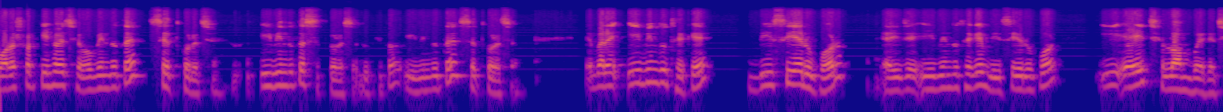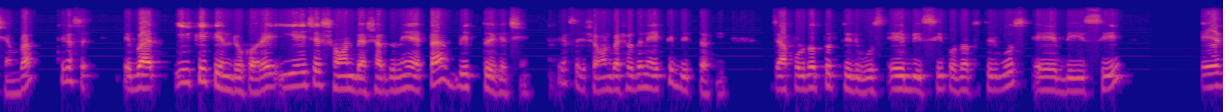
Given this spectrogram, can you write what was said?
পরস্পর কি হয়েছে? ও বিন্দুতে সেট করেছে। ই বিন্দুতে সেট করেছে, দুঃখিত। ই বিন্দুতে সেট করেছে। এবারে ই বিন্দু থেকে বিসি এর উপর, এই যে ই বিন্দু থেকে বিসি এর উপর ইএইচ লম্ব এঁকেছি আমরা, ঠিক আছে? এবার ই কে কেন্দ্র করে ইএইচ এর সমান ব্যাসার্ধ নিয়ে একটা বৃত্ত এঁকেছি, ঠিক আছে? সমান ব্যাসার্ধ নিয়ে একটি বৃত্ত আঁকি, যা প্রদত্ত ত্রিভুজ এ বিসি প্রদত্ত ত্রিভুজ এ বিসি এর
